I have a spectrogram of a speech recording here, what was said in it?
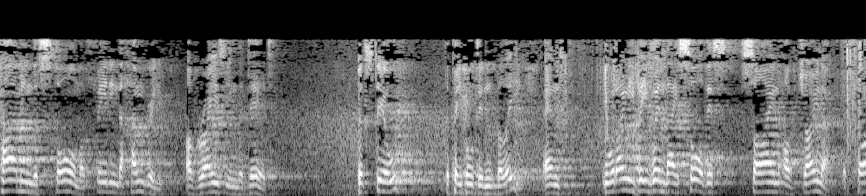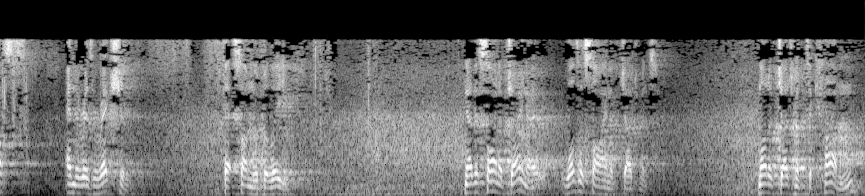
calming the storm, of feeding the hungry, of raising the dead. But still, the people didn't believe. And it would only be when they saw this sign of Jonah, the cross and the resurrection, that some would believe. Now, the sign of Jonah was a sign of judgment not of judgment to come,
